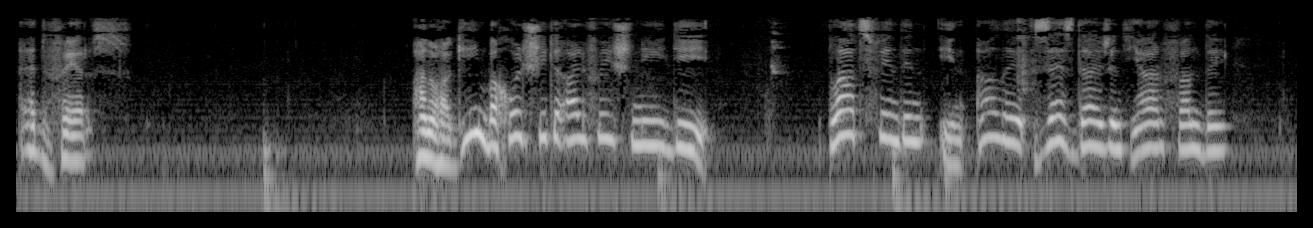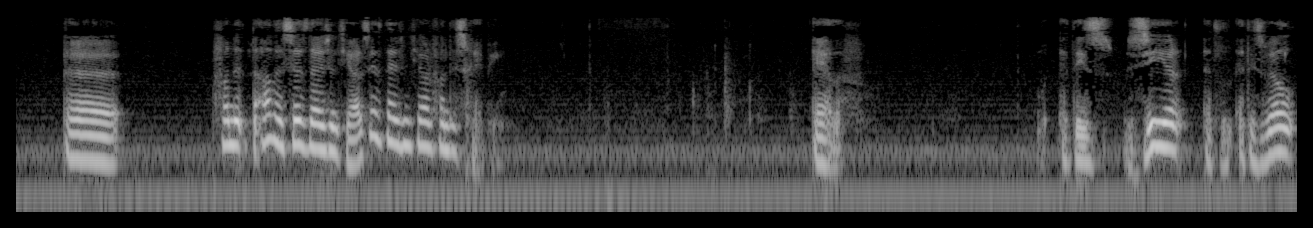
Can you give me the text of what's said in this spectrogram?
het vers. Hanohagim bachol shite alfishni die plaatsvinden in alle 6000 jaar van de uh, van de, alle 6000 jaar, 6000 jaar van de schepping. 11. Het is zeer, het, het is wel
